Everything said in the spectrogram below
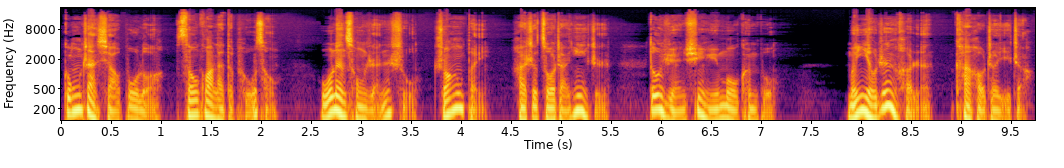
攻占小部落搜刮来的仆从，无论从人数、装备还是作战意志，都远逊于木昆部。没有任何人看好这一仗，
